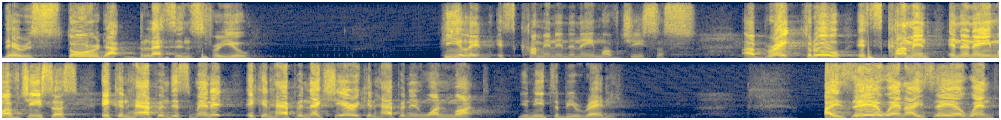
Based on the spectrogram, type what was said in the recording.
There is stored up blessings for you. Healing is coming in the name of Jesus. A breakthrough is coming in the name of Jesus. It can happen this minute, it can happen next year, it can happen in one month. You need to be ready. Isaiah, when Isaiah went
